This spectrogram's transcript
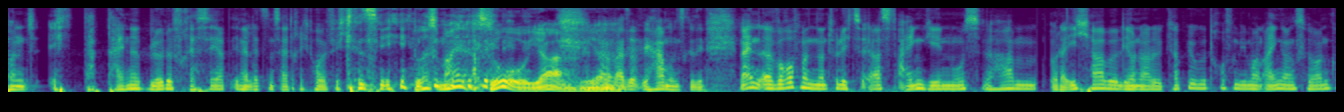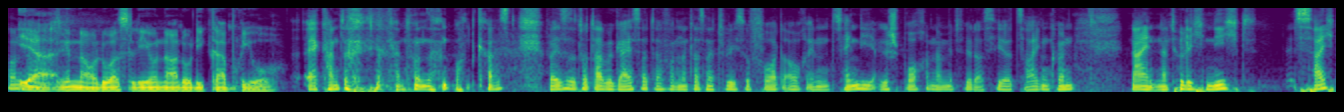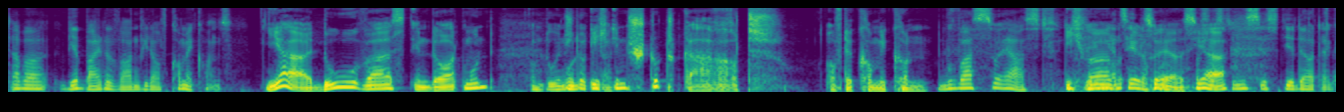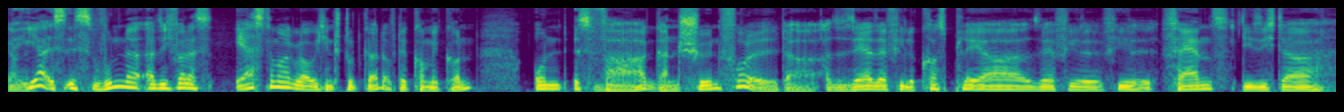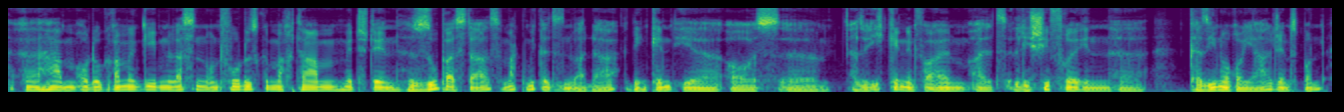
Und ich habe deine blöde Fresse ja in der letzten Zeit recht häufig gesehen. Du hast meine, ach so, ja, ja. Ja, also wir haben uns gesehen. Nein, äh, worauf man natürlich zuerst eingehen muss, wir haben, oder ich habe Leonardo DiCaprio getroffen, wie man eingangs hören konnte. Ja, genau. Du hast Leonardo DiCaprio. Er kannte, er kannte unseren Podcast, weil er ist total begeistert davon, hat das natürlich sofort auch ins Handy gesprochen, damit wir das hier zeigen können. Nein, natürlich nicht. Es zeigt aber, wir beide waren wieder auf Comic-Cons. Ja, du warst in Dortmund Und du in und Stuttgart. ich in Stuttgart auf der Comic-Con. Du warst zuerst. Ich Deswegen war erzähl doch zuerst, mal, ja. Ist, wie ist es dir dort ergangen? Ja, es ist Wunder. Also ich war das erste Mal, glaube ich, in Stuttgart auf der Comic-Con. Und es war ganz schön voll da. Also sehr, sehr viele Cosplayer, sehr viel, viel Fans, die sich da äh, haben Autogramme geben lassen und Fotos gemacht haben mit den Superstars. Mark Mickelson war da. Den kennt ihr aus, äh, also ich kenne den vor allem als Le Chiffre in äh, Casino Royale, James Bond.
